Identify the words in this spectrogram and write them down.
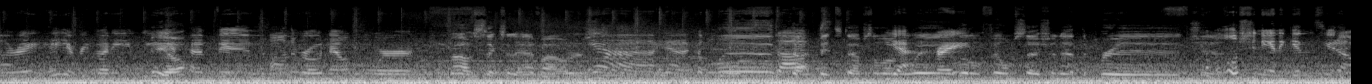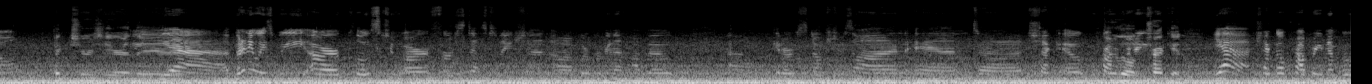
All right, hey everybody. We Hey, have been on the road now for About six and a half hours. yeah, yeah, a couple of stops, pit stops along Yeah, the way. right. A little film session at the bridge. couple And little shenanigans, you know. pictures here and there. Yeah, but anyways, we are close to our first destination uh, where we're gonna hop out, snowshoes on, and uh, check out Do a property. little trekking. yeah, check out property number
